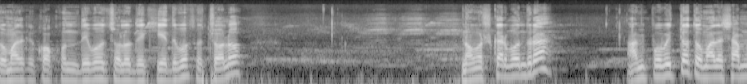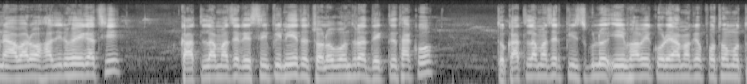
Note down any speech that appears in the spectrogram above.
তোমাদেরকে কখন দেবো চলো দেখিয়ে দেবো। তো চলো। নমস্কার বন্ধুরা, আমি পবিত্র, তোমাদের সামনে আবারও হাজির হয়ে গেছি কাতলা মাছের রেসিপি নিয়ে। তো চলো বন্ধুরা, দেখতে থাকো। তো কাতলা মাছের পিসগুলো এইভাবে করে আমাকে প্রথমত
